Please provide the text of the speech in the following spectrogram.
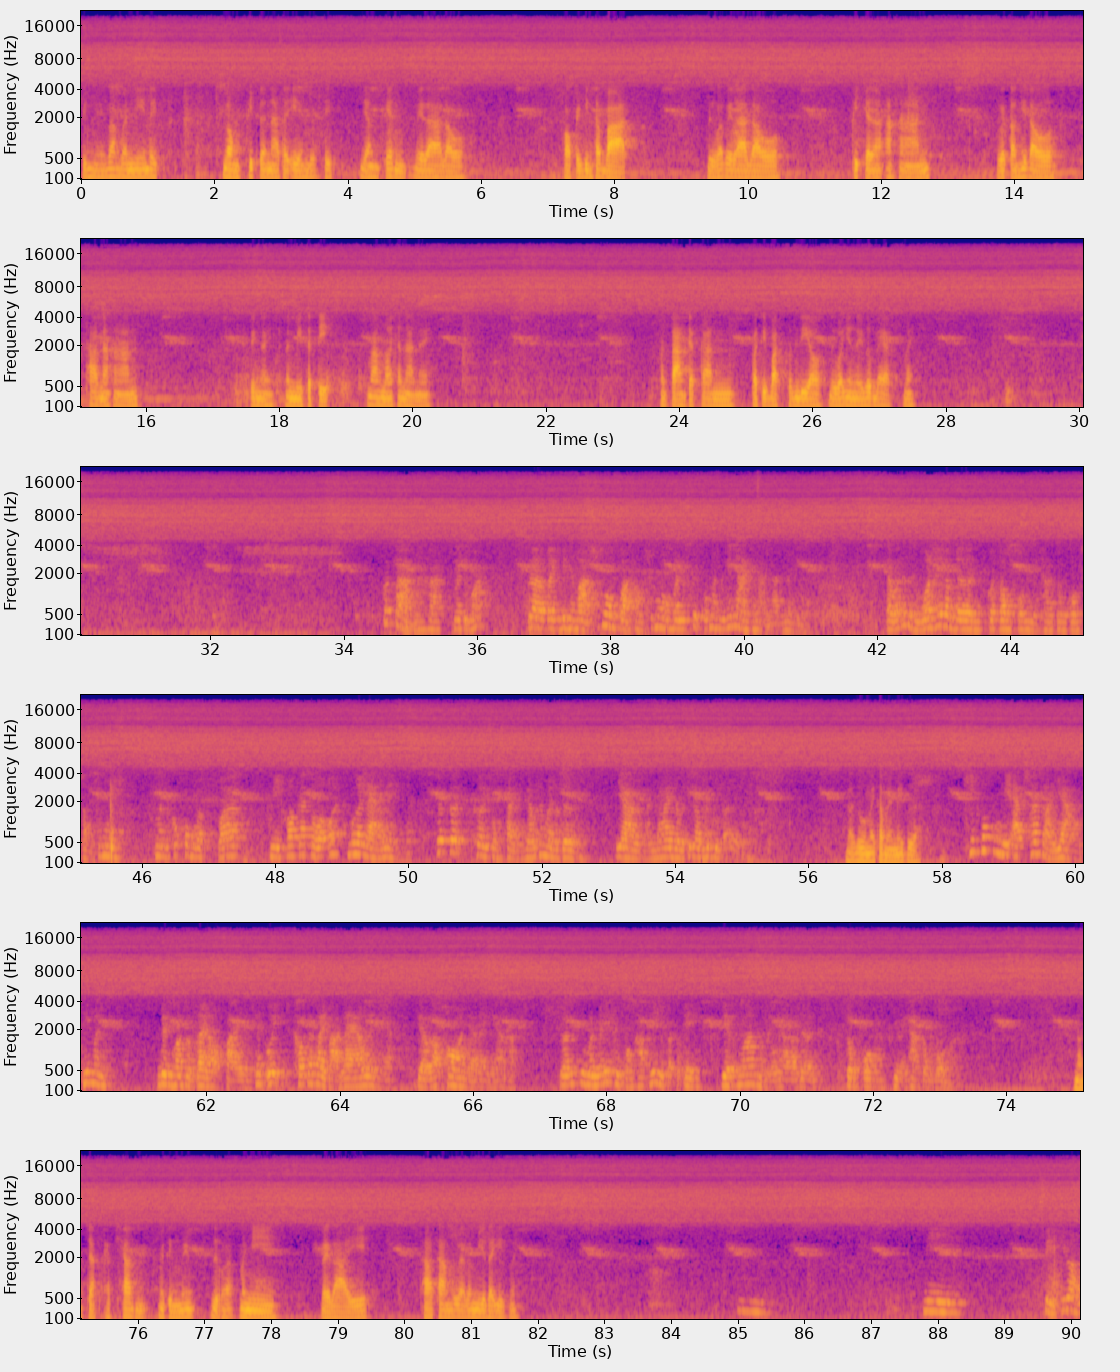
สิ่งไหนบ้างวันนี้ได้ลองพิจารณาตัวเองดูสิอย่างเช่น เวลาเราออกไปบินทบาทหรือว่าเวลาเราพิจารณาอาหาร หรือตอนที่เราทานอาหาร เป็นไง มันมีสติมากน้อยขนาดไหน มันต่างจากการปฏิบัติคนเดียว หรือว่ายังในรูปแบบไหม ก็ต่างนะคะหมายถึงว่า เวลาเราไปบินธบาตชั่วโมงกว่าสองชั่วโมงมันรู้สึกว่ามันไม่นานขนาดนั้นเลยเนี่ยแต่ว่าถ้าเกิดว่าให้เราเดินกดตรงกรมอยู่ทางตรงกรมสองชั่วโมงมันก็คงแบบว่ามีข้อแก้ตัวว่าโอ๊ยเมื่อยแล้วอะไรอย่างเงี้ยก็ก็เคยสงสัยเหมือนกันว่าทำไมเราเดินยาวอย่างนั้นได้โดยที่เราไม่เบื่ออะไรอย่างเงี้ยแล้วรู้ไหมทำไมไม่เบื่อ คิดว่าคงมี action หลายอย่างที่มันดึงความสนใจเราออกไปอย่างเช่น อุ้ยเขาจะใส่บาตรแล้วอะไรอย่างเงี้ย เดี๋ยวรับพรเดี๋ยวอะไรเงี้ยค่ะ แล้วก็คือมันไม่ได้ถูกบังคับให้อยู่กับตัวเอง เยอะมากเหมือนกับเวลาเราเดินจงกรมอยู่ในทางจงกรมอะนอกจาก actionไม่ถึงไม่หรือว่ามันมีหลายๆท่าทางรูปแบบแล้วมีอะไรอีกไหมมีสิ่งที่เรา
